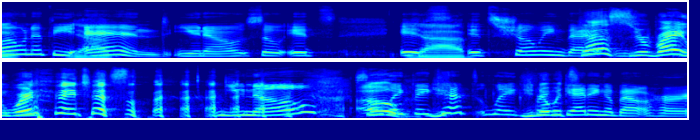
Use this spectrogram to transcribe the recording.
alone at the Yeah. end, you know? So it's it's Yeah. it's showing that yes, you're right. Where Mhm. did they just? you know so Oh, like they you- kept like you forgetting about her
